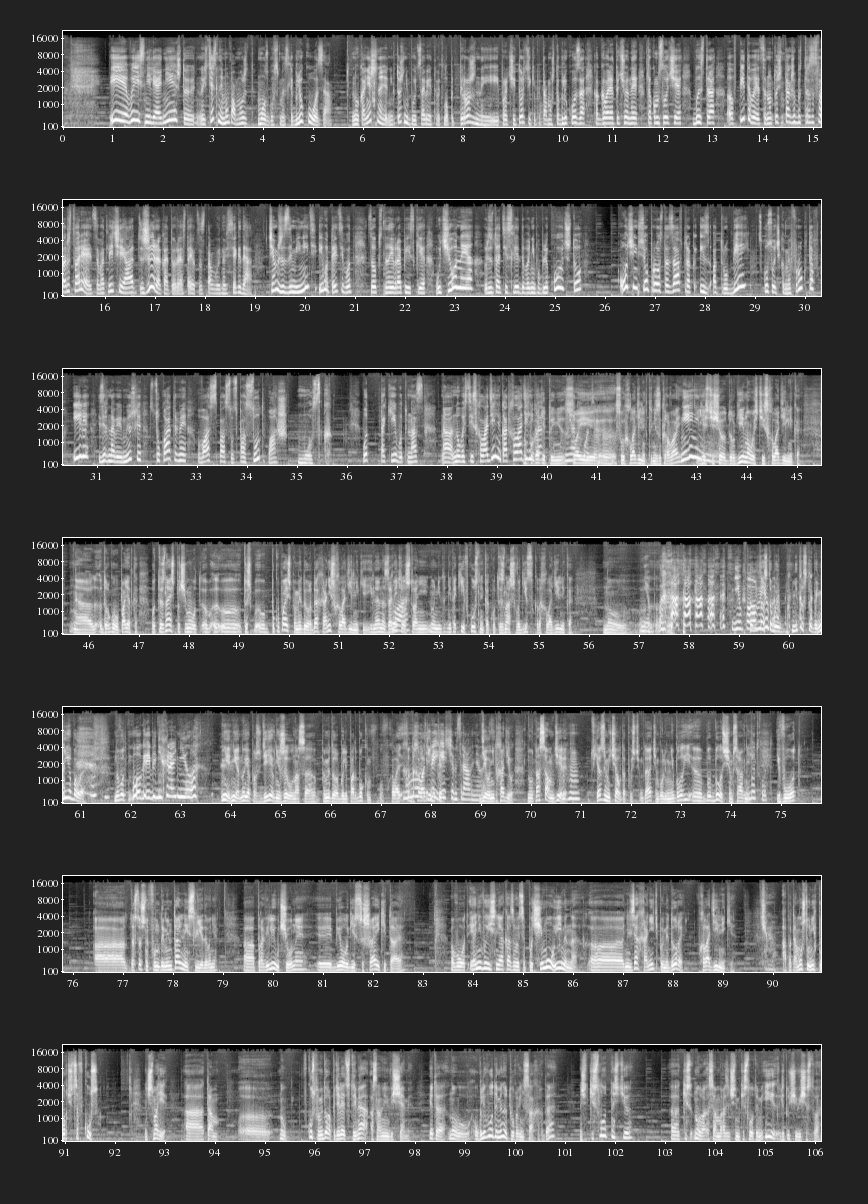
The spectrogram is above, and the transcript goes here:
И выяснили они, что, ну, естественно, ему поможет мозгу, в смысле, глюкоза. Ну, конечно, никто же не будет советовать лопать пирожные и прочие тортики, потому что глюкоза, как говорят ученые, в таком случае быстро э, впитывается, но точно так же быстро растворяется, в отличие от жира, который остается с тобой навсегда. Чем же заменить? И вот эти вот, собственно, европейские ученые в результате исследований публикуют, что очень все просто. Завтрак из отрубей с кусочками фруктов или зерновые мюсли с цукатами вас спасут. Спасут ваш мозг. Вот такие вот у нас а, новости из холодильника. От холодильника. Ну, погоди, ты не, не свои, э, свой холодильник ты не закрывай. Не, не, Есть не, еще другие новости из холодильника а, другого порядка. Вот ты знаешь, почему вот э, э, ты ж покупаешь помидоры, да, хранишь в холодильнике, и, наверное, заметила, да. что они ну, не, не такие вкусные, как вот из нашего детства, когда холодильника ну, не было. Не помню. Не то, чтобы, не то чтобы не было. Но вот... В погребе не хранила. Не, не, ну я просто в деревне жил, у нас а, помидоры были под боком, в холод... ну, до холодильника. Тебе есть чем сравнивать. Дело не доходило. Но вот на самом деле, угу. я замечал, допустим, да, тем более мне было, э, было с чем сравнить. Вот, вот. И вот а, достаточно фундаментальные исследования а, провели ученые, э, биологи из США и Китая. Вот. И они выяснили, оказывается, почему именно э, нельзя хранить помидоры в холодильнике. Почему? А потому что у них портится вкус. Значит, смотри, э, там э, ну, вкус помидора определяется тремя основными вещами. Это ну, углеводами, ну, это уровень сахара, да? Значит, кислотностью, э, кис, ну, самыми различными кислотами и летучие вещества.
